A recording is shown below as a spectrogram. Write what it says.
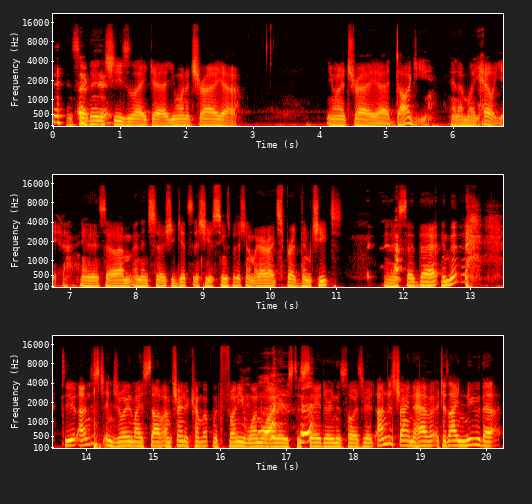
And so then she's like, uh, you want to try, uh, you want to try uh, doggy? And I'm like, hell yeah. And then so um, and then so she gets she assumes position. I'm like, all right, spread them cheeks. And I said that, and then, dude, I'm just enjoying myself. I'm trying to come up with funny one-liners to say during this whole experience. I'm just trying to have it because I knew that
